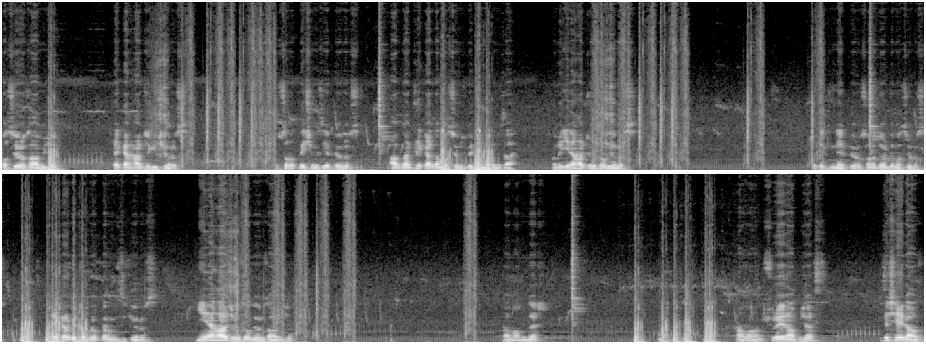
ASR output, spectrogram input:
Basıyoruz abicim. Tekrar harca geçiyoruz. Ustalıkla işimizi yapıyoruz. Ardından tekrardan basıyoruz betonlarımıza. Sonra yine harcımızı alıyoruz. Şuradakini de yapıyoruz. Sonra 4'e basıyoruz. Tekrar beton bloklarımızı dikiyoruz. Yine harcımızı alıyoruz abicim. Tamamdır. Tamam. Şuraya ne yapacağız? Bize şey lazım.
